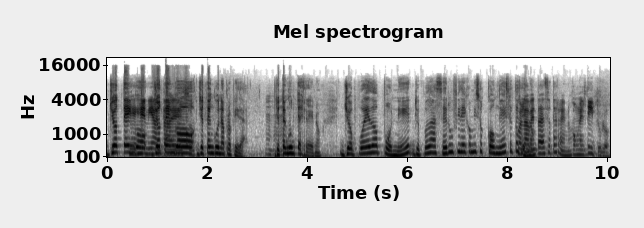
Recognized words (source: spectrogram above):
yo tengo, yo tengo, eso. yo tengo una propiedad. Yo tengo un terreno. Yo puedo poner, yo puedo hacer un fideicomiso con ese terreno. Con la venta de ese terreno. Con el título.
